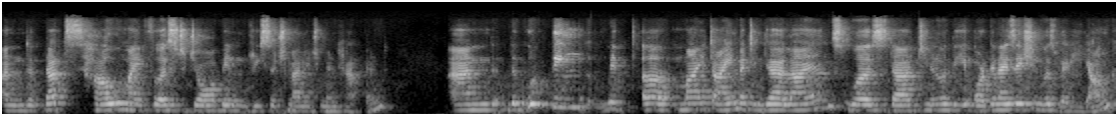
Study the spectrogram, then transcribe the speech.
And that's how my first job in research management happened. And the good thing with uh, my time at India Alliance was that, you know, the organization was very young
